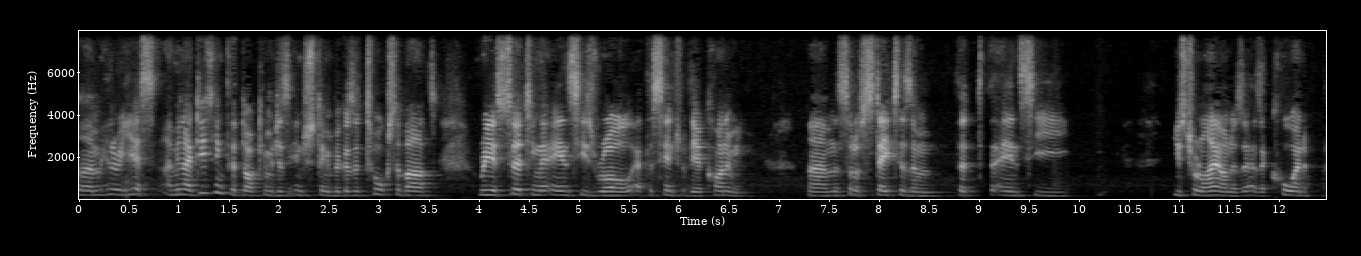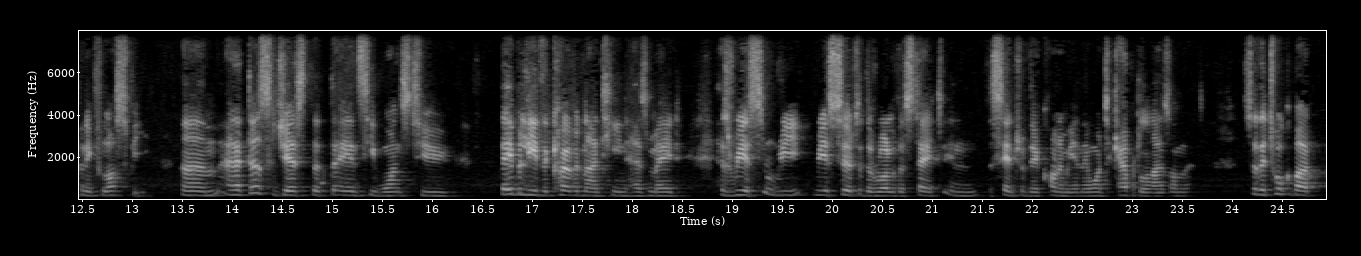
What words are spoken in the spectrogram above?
Um, Hilary, yes. I mean, I do think the document is interesting because it talks about reasserting the ANC's role at the center of the economy, um, the sort of statism that the ANC used to rely on as a, as a core underpinning philosophy. Um, and it does suggest that the ANC wants to they believe that COVID 19 has made, has re- reasserted the role of the state in the center of the economy, and they want to capitalize on that. So they talk about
